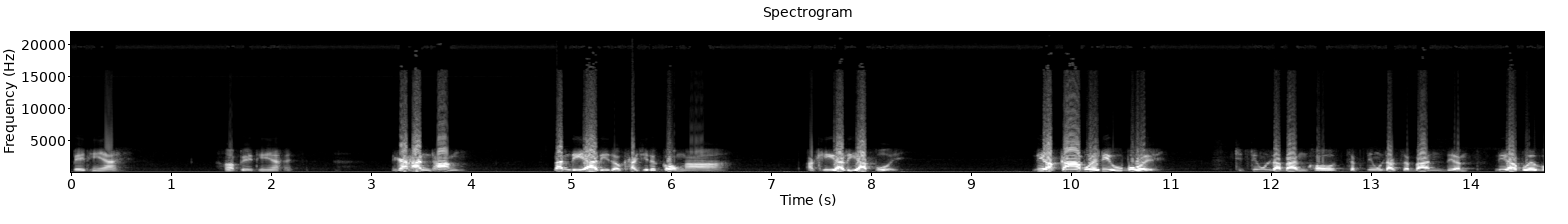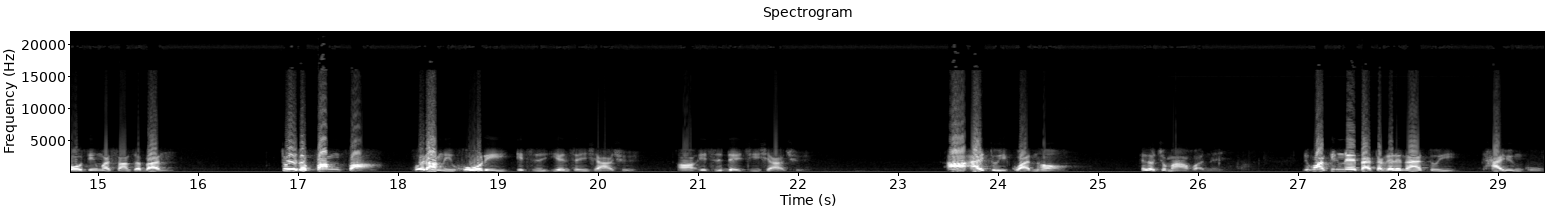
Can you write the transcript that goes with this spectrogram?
别听啊，哈，别听。你看汉唐，咱李亚你就开始咧讲啊，啊去啊李亚买。你若敢买，你有买，一张六万块，十张六十万，对你若买五张嘛，三十万。对的方法会让你获利一直延伸下去，啊，一直累积下去。啊，爱堆管吼，那个就麻烦呢。你看顶礼拜大家咧那堆海运股，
